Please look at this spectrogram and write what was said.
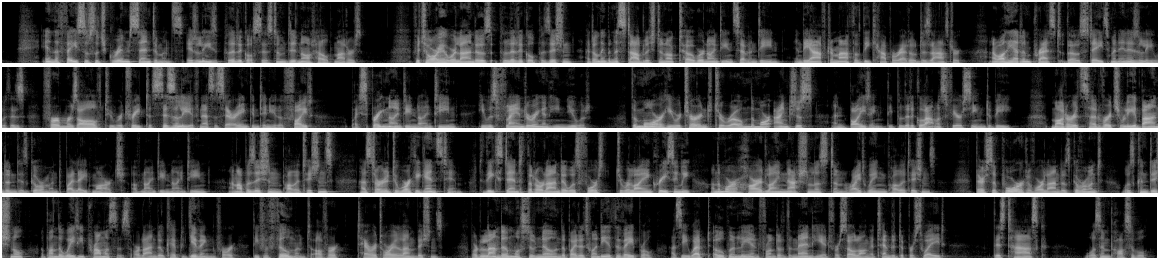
In the face of such grim sentiments, Italy's political system did not help matters. Vittorio Orlando's political position had only been established in October 1917, in the aftermath of the Caporetto disaster, and while he had impressed those statesmen in Italy with his firm resolve to retreat to Sicily if necessary and continue the fight, by spring 1919 he was floundering and he knew it. The more he returned to Rome, the more anxious and biting the political atmosphere seemed to be. Moderates had virtually abandoned his government by late March of 1919, and opposition politicians had started to work against him to the extent that Orlando was forced to rely increasingly on the more hardline nationalist and right wing politicians. Their support of Orlando's government was conditional upon the weighty promises Orlando kept giving for the fulfilment of her territorial ambitions. But Orlando must have known that by the 20th of April, as he wept openly in front of the men he had for so long attempted to persuade, this task was impossible.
